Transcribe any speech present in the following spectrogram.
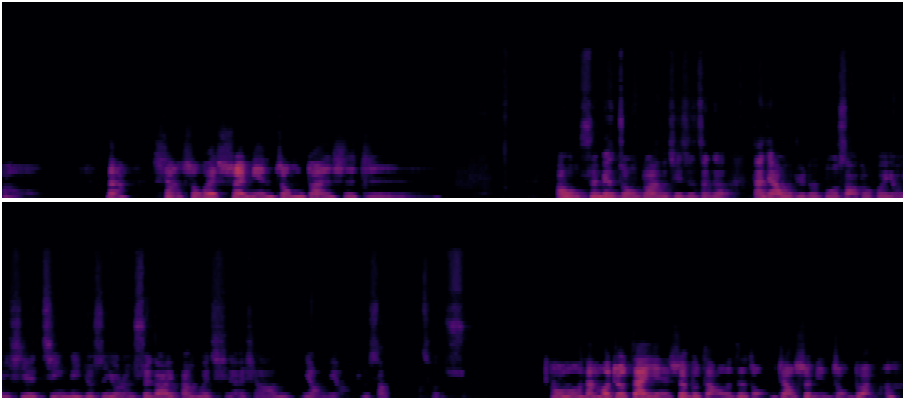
哦，那像所谓睡眠中断是指？哦，睡眠中断了，其实这个大家我觉得多少都会有一些经历，就是有人睡到一半会起来想要尿尿，就上厕所。哦，然后就再也睡不着了，这种叫睡眠中断吗？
